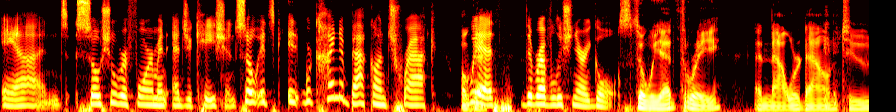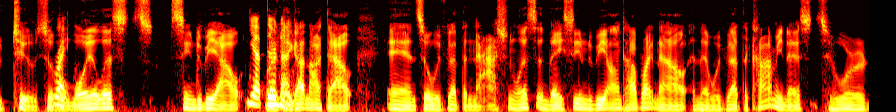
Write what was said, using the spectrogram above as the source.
and social reform and education. So it's it, we're kind of back on track Okay. with the revolutionary goals. So we had three, and now we're down to two. So Right. the loyalists seem to be out. Yep, they're right? They got knocked out, and so we've got the nationalists, and they seem to be on top right now. And then we've got the communists who are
